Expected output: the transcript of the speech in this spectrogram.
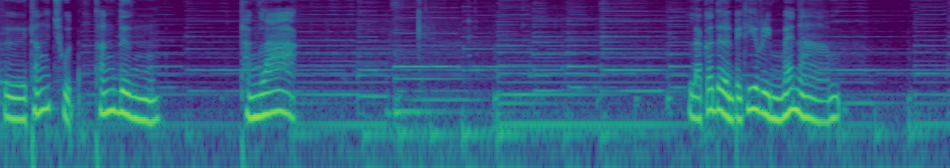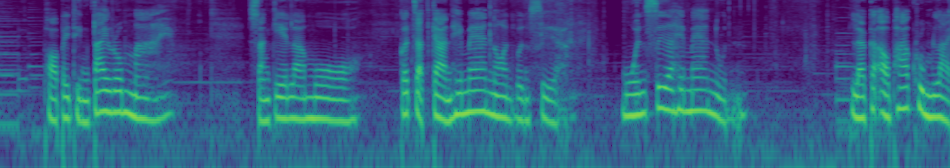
คือทั้งฉุดทั้งดึง ทั้งลาก แล้วก็เดินไปที่ริมแม่น้ำพอไปถึงใต้ร่มไม้ สังเกลาโมก็จัดการให้แม่นอนบนเสื่อม้วนเสื้อให้แม่หนุน แล้วก็เอาผ้าคลุมไหล่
